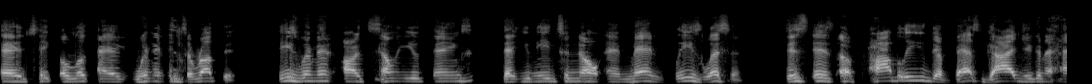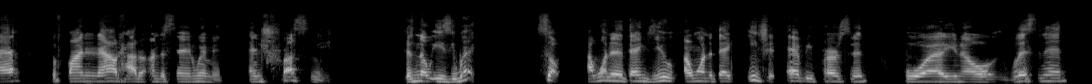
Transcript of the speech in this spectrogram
and take a look at Women Interrupted. These women are telling you things that you need to know. And men, please listen. This is a, probably the best guide you're going to have to finding out how to understand women. And trust me, there's no easy way. So I wanted to thank you. I want to thank each and every person for, you know, listening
